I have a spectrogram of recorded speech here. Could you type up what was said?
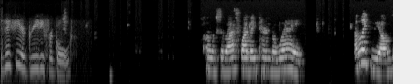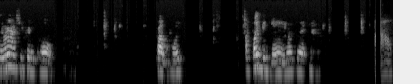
It's basically you're greedy for gold. Oh, so that's why they turned away. I like the elves. They were actually pretty cool. Probably. I played the game. That's it. Wow.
